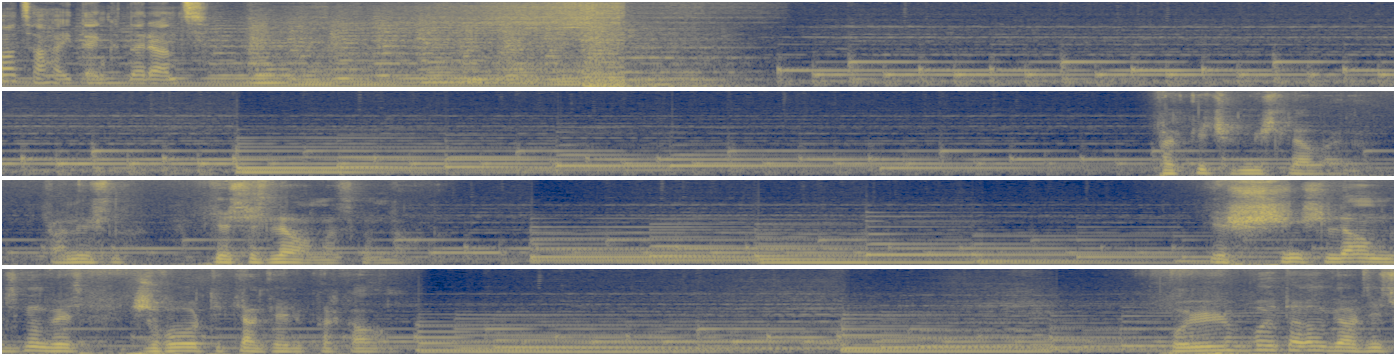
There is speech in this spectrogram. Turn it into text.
բացահայտենք նրանց։ Подкичу Мишлявана. Конечно, я счастлива мозгом. Ես եմ զգում։ Ես ժողովրդի կյանքերի փրկալում։ Ու լույս տալ գարձից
